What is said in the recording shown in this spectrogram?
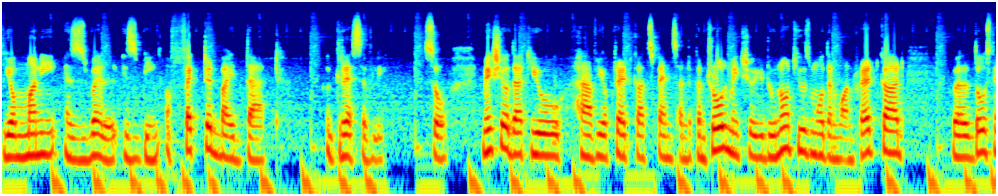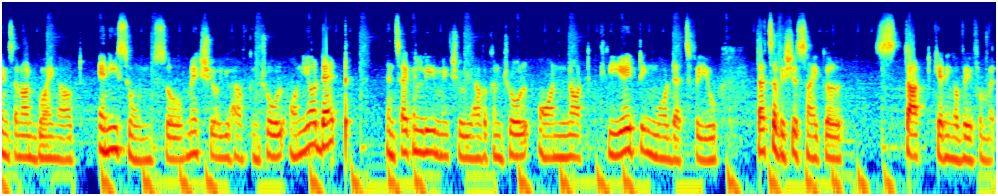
Your money as well is being affected by that aggressively. So make sure that you have your credit card spends under control. Make sure you do not use more than one credit card. Well, those things are not going out any soon. So make sure you have control on your debt and secondly make sure you have a control on not creating more debts for you. That's a vicious cycle. Start getting away from it.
